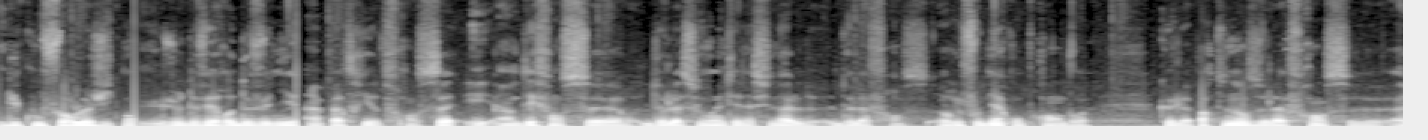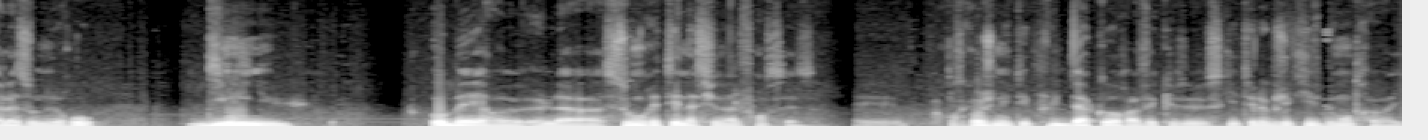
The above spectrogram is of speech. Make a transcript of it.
Du coup, fort logiquement, je devais redevenir un patriote français et un défenseur de la souveraineté nationale de la France. Or, il faut bien comprendre que l'appartenance de la France euh, à la zone euro diminue obère euh, la souveraineté nationale française. par conséquent, je n'étais plus d'accord avec euh, ce qui était l'objectif de mon travail.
